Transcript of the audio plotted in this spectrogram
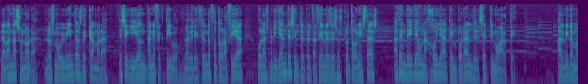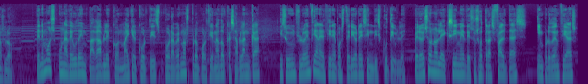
La banda sonora, los movimientos de cámara, ese guion tan efectivo, la dirección de fotografía o las brillantes interpretaciones de sus protagonistas hacen de ella una joya atemporal del séptimo arte. Admitámoslo, tenemos una deuda impagable con Michael Curtis por habernos proporcionado Casablanca y su influencia en el cine posterior es indiscutible, pero eso no le exime de sus otras faltas, imprudencias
